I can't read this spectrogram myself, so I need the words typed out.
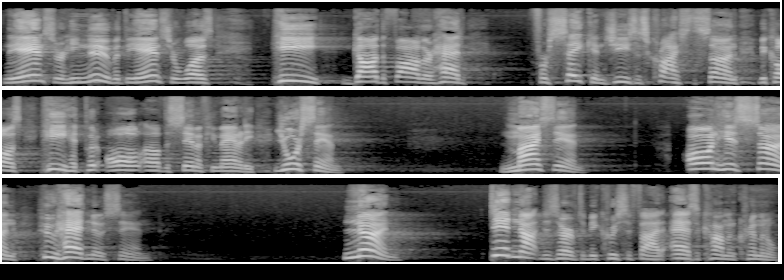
And the answer he knew, but the answer was he, God the Father, had forsaken Jesus Christ the Son because he had put all of the sin of humanity, your sin, my sin, on his Son who had no sin. None did not deserve to be crucified as a common criminal,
